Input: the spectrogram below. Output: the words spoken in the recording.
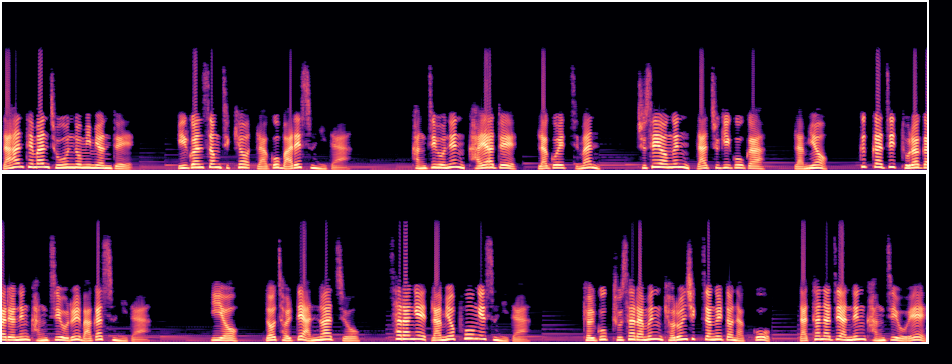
나한테만 좋은 놈이면 돼. 일관성 지켜 라고 말했습니다. 강지호는 가야 돼 라고 했지만 주세영은 나 죽이고 가 라며 끝까지 돌아가려는 강지호를 막았습니다. 이어 너 절대 안 놔줘. 사랑해 라며 포옹했습니다. 결국 두 사람은 결혼식장을 떠났고 나타나지 않는 강지호에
